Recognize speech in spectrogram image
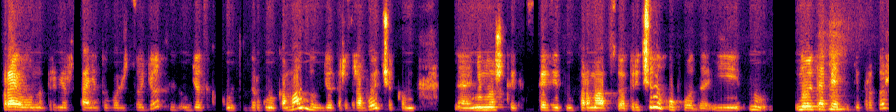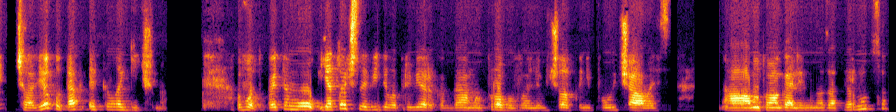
Правило, например, встанет, уволится, уйдет, уйдет в какую-то другую команду, уйдет разработчиком, э, немножко сказит информацию о причинах ухода, и, ну, но это опять-таки про то, что человеку так экологично. Вот, поэтому я точно видела примеры, когда мы пробовали, у человека не получалось, а мы помогали ему назад вернуться.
